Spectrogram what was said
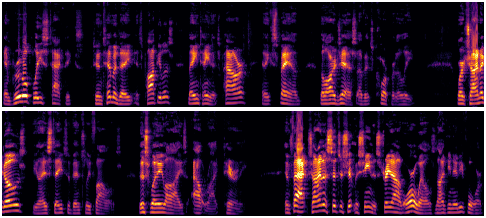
and brutal police tactics to intimidate its populace, maintain its power, and expand the largesse of its corporate elite. Where China goes, the United States eventually follows. This way lies outright tyranny. In fact, China's censorship machine is straight out of Orwell's 1984,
